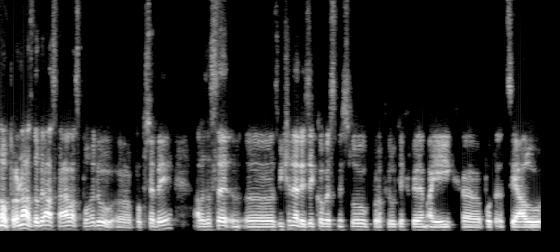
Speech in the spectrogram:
No, pro nás dobrá zpráva z pohledu uh, potřeby, ale zase uh, zvýšené riziko ve smyslu profilu těch firm a jejich uh, potenciálu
